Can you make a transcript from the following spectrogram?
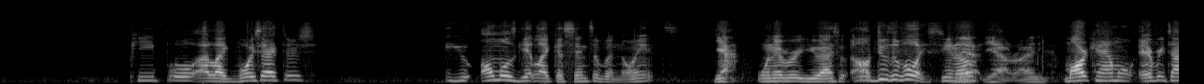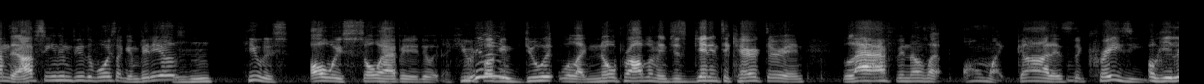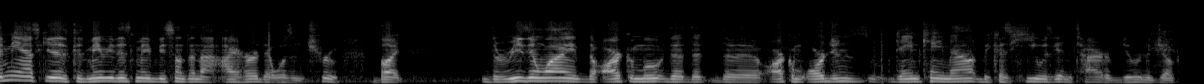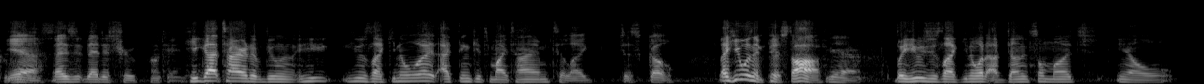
people, I like voice actors. You almost get like a sense of annoyance Yeah. Whenever you ask, oh, do the voice, you know. Yeah, yeah right. Mark Hamill. Every time that I've seen him do the voice, like in videos, hmm he was always so happy to do it. Like, he would Really? fucking do it with like no problem and just get into character and laugh. And I was like, oh my god, it's the crazy. Okay, let me ask you this because maybe this may be something that I heard that wasn't true, but the reason why the Arkham the, the the Arkham Origins game came out because he was getting tired of doing the Joker. Yeah, voice. that is that is true. Okay. He got tired of doing. He he was like, you know what? I think it's my time to like just go. Like he wasn't pissed off, Yeah. but he was just like, you know what? I've done it so much. You know,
